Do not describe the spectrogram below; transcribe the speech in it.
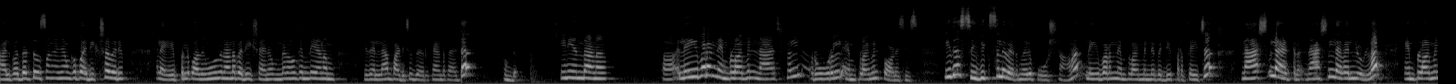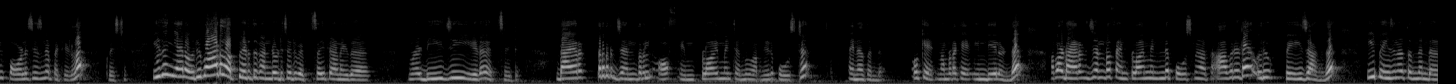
നാൽപ്പത്തെട്ട് ദിവസം കഴിഞ്ഞ് നമുക്ക് പരീക്ഷ വരും. അല്ല ഏപ്രിൽ പതിമൂന്നിനാണ് പരീക്ഷ. അതിന് മുമ്പേ നമുക്ക് എന്ത് ചെയ്യണം? ഇതെല്ലാം പഠിച്ച് തീർക്കേണ്ടതായിട്ട് ഉണ്ട്. ഇനി എന്താണ്? Labour and employment national rural employment policies ഇത് സിവിക്സിൽ വരുന്ന ഒരു പോർഷനാണ് ലേബർ ആൻഡ് എംപ്ലോയ്മെന്റിനെ പറ്റി പ്രത്യേകിച്ച് നാഷണൽ ആയിട്ട് നാഷണൽ ലെവലിലുള്ള എംപ്ലോയ്മെന്റ് പോളിസീസിനെ പറ്റിയുള്ള ക്വസ്റ്റ്യൻ ഇത് ഞാൻ ഒരുപാട് തപ്പിയെടുത്ത് കണ്ടുപിടിച്ച ഒരു വെബ്സൈറ്റ് ആണ് ഇത്. നമ്മുടെ ഡി ജി ഇയുടെ website director general of employment എന്ന് പറഞ്ഞൊരു പോസ്റ്റ് അതിനകത്തുണ്ട്. ഓക്കെ നമ്മുടെ ഇന്ത്യയിലുണ്ട്. അപ്പോൾ ഡയറക്ടർ ജനറൽ ഓഫ് എംപ്ലോയ്മെന്റിന്റെ പോസ്റ്റിനകത്ത് അവരുടെ ഒരു പേജാണിത്. ഈ പേജിനകത്ത് എന്തുണ്ട്?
